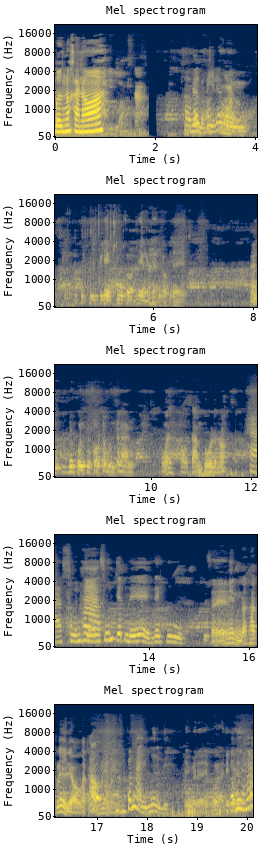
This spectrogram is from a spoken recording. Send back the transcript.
เบิ่งเนาะค่ะเนาะขอเบิ่งปีเลยบ่มัน เรียกผู้เขาเรียกอาจารย์เขาก็ได้ฮะด้วยผลผู้เขาจะบุญตารางโอ้ยเขาสามตัวเลยเนาะหาศูนย์ห้าเจ็ดศูนย์เจ็ดเด้เลขกูนิสัยเน้นก็คักเล่เหลียวก็ถามลงไปเพิ่นให้มือนั่นดิเองไม่ได้เพราะว่าอันนี้ก็มือมา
